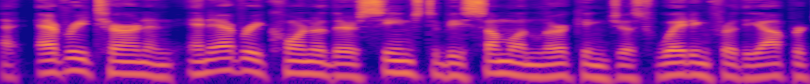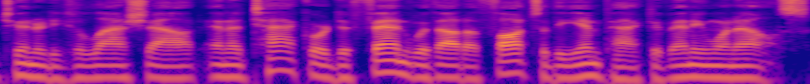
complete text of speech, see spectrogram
At every turn and in every corner, there seems to be someone lurking just waiting for the opportunity to lash out and attack or defend without a thought to the impact of anyone else.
